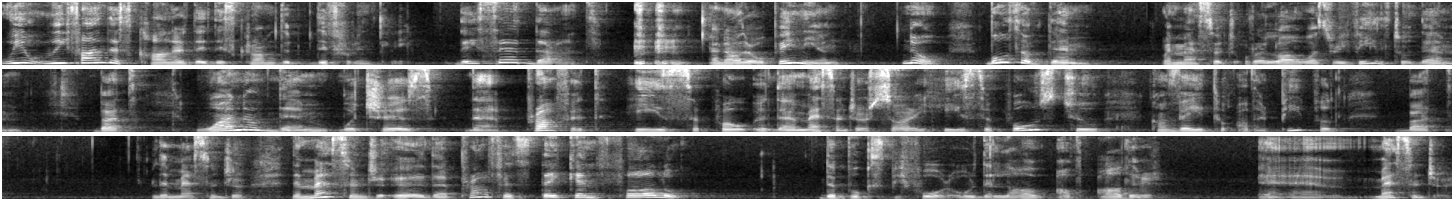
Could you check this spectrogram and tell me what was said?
we, we find a scholar that described it differently. They said that another opinion, no, both of them, a message or a law was revealed to them, but one of them, which is the prophet, he is supposed the messenger, sorry, he is supposed to convey to other people, but the messenger, the messenger, uh, the prophets, they can follow the books before or the law of other uh, messenger.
